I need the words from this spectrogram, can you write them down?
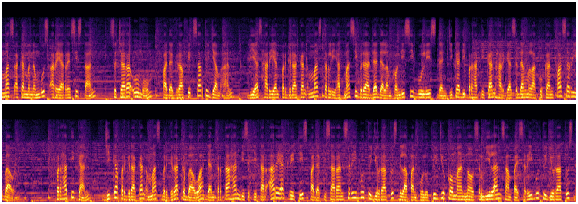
emas akan menembus area resistan? Secara umum, pada grafik satu jaman, bias harian pergerakan emas terlihat masih berada dalam kondisi bullish dan jika diperhatikan harga sedang melakukan fase rebound. Perhatikan, jika pergerakan emas bergerak ke bawah dan tertahan di sekitar area kritis pada kisaran 1787,09 sampai 1782,19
